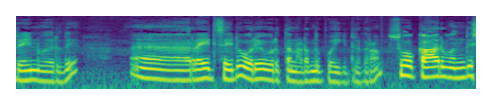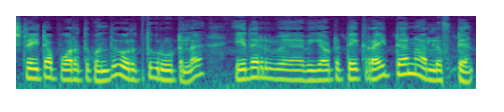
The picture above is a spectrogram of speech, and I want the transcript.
ட்ரெயின் வருது. ரைட் சைடு ஒரே ஒருத்தன் நடந்து போய்கிட்டு இருக்கிறான் ஸோ கார் வந்து ஸ்ட்ரெயிட்டாக போகிறதுக்கு வந்து ஒருத்துக்கு ரூட்டில் either we have to take right turn or left turn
